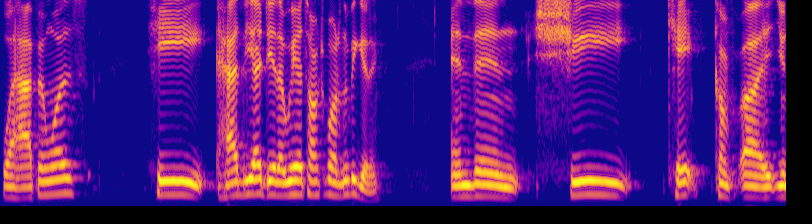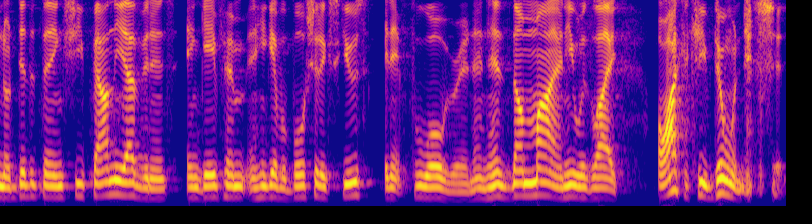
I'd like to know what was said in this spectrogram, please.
What happened was, he had the idea that we had talked about in the beginning and then she came, uh, you know, did the thing. She found the evidence and gave him, and he gave a bullshit excuse, and it flew over. And in his dumb mind, he was like, "Oh, I could keep doing this shit."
